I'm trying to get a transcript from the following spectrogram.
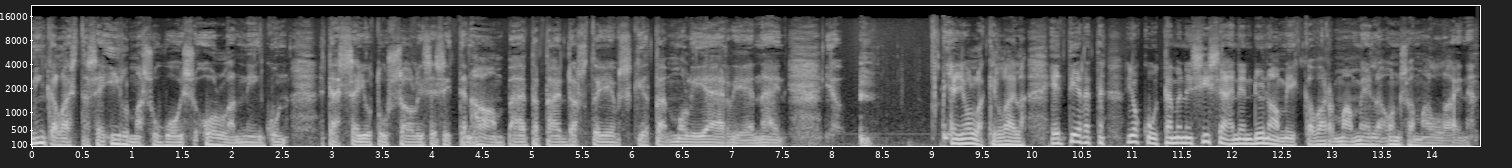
minkälaista se ilmaisu voisi olla niin kuin tässä jutussa, oli se sitten Haanpäätä tai Dostojevskia tai Moliääriä ja näin. Ja ja jollakin lailla. En tiedä, että joku tämmöinen sisäinen dynamiikka varmaan meillä on samanlainen.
